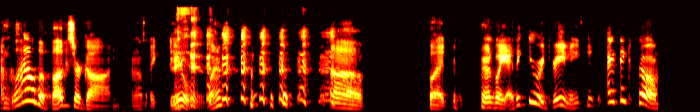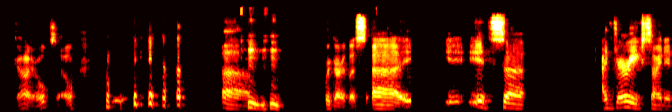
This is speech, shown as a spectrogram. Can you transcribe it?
i'm glad all the bugs are gone and i was like ew what Um, but I was like, I think you were dreaming. She's I think so. God, I hope so. um, regardless, uh, it, it's uh, I'm very excited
